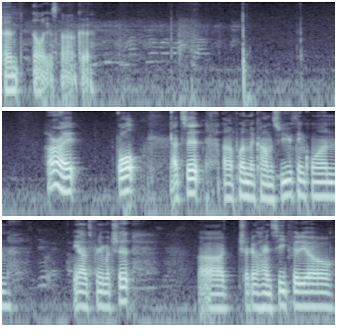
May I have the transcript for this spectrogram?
and no, I guess not, okay. Alright. Well, that's it. Uh, put in the comments who you think won. Yeah, that's pretty much it. Uh, check out the hide and seek video.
